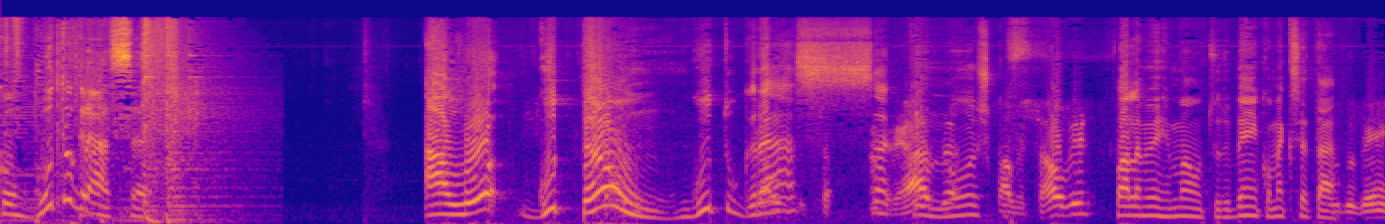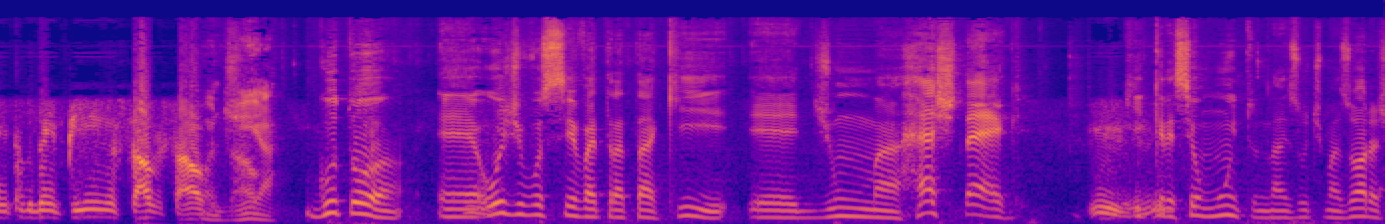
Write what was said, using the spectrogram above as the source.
com Guto Graça. Alô, Gutão! Guto Graça salve, conosco. Salve, salve. Fala, meu irmão, tudo bem? Como é que você tá? Tudo bem, tudo bem, Pinho. Salve, salve. Bom dia. Guto, é, hoje você vai tratar aqui é, de uma hashtag uhum. que cresceu muito nas últimas horas,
